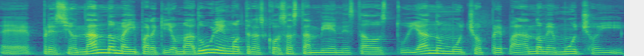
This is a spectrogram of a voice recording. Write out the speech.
eh, presionándome ahí para que yo madure en otras cosas también. He estado estudiando mucho, preparándome mucho. Y,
